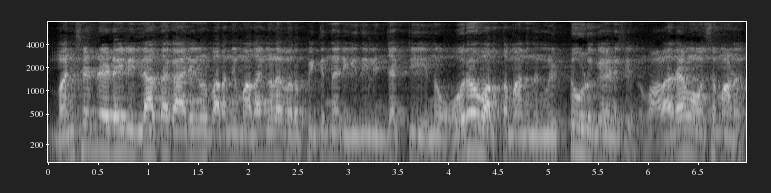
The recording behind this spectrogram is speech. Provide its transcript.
മനുഷ്യരുടെ ഇടയിൽ ഇല്ലാത്ത കാര്യങ്ങൾ പറഞ്ഞ് മതങ്ങളെ വെറുപ്പിക്കുന്ന രീതിയിൽ ഇഞ്ചക്ട് ചെയ്യുന്ന ഓരോ വർത്തമാനം നിങ്ങൾ ഇട്ടുകൊടുക്കുകയാണ് ചെയ്യുന്നത്. വളരെ മോശമാണ്.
